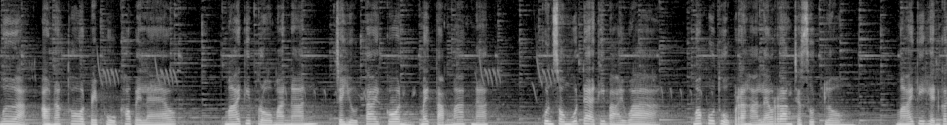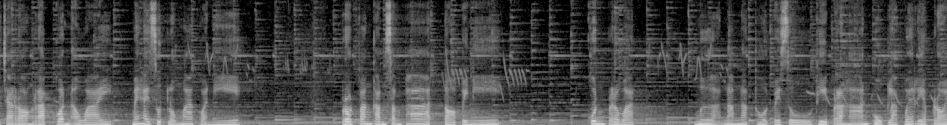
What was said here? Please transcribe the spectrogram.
เมื่อเอานักโทษไปผูกเข้าไปแล้ว ไม้ที่โผล่มานั้นจะอยู่ใต้ก้นไม่ต่ำมากนัก คุณทรงวุฒิได้อธิบายว่า เมื่อผู้ถูกประหารแล้วร่างจะสุดลง ไม้ที่เห็นก็จะรองรับก้นเอาไว้ ไม่ให้สุดลงมากกว่านี้ โปรดฟังคำสัมภาษณ์ต่อไปนี้ คุณประวัติ เมื่อนำนักโทษไปสู่ที่ประหารผูกหลักไว้เรียบร้อย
